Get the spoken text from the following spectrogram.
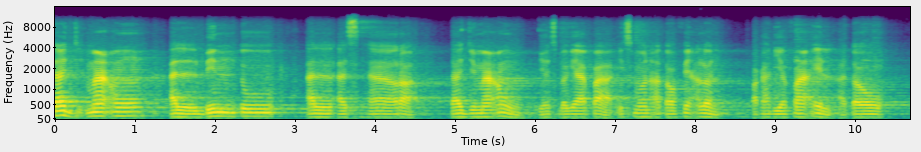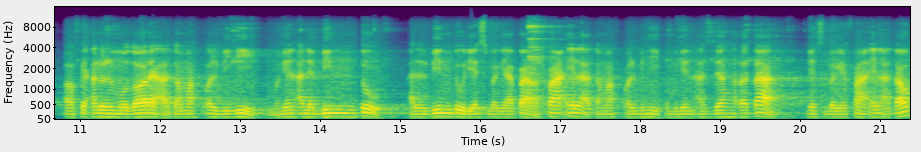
tajma'u al bintu al ashara tajma'u dia sebagai apa? Ismun atau fi'lun? Apakah dia fa'il atau uh, fi'lul mudhari atau maf'ul bihi? Kemudian ada bintu. Al bintu dia sebagai apa? Fa'il atau maf'ul bihi. Kemudian az-zahrata dia sebagai fa'il atau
